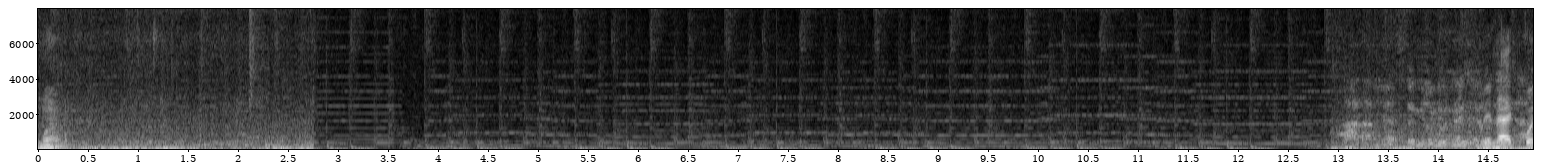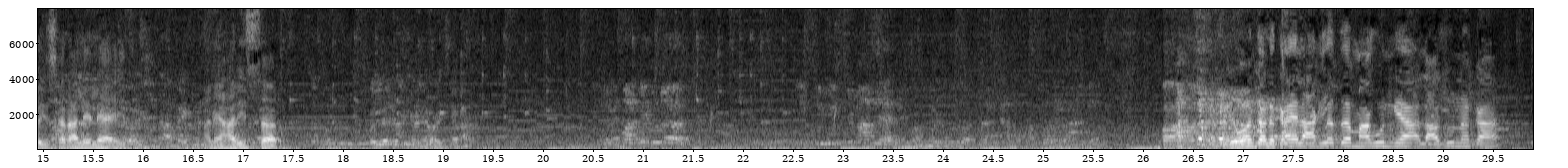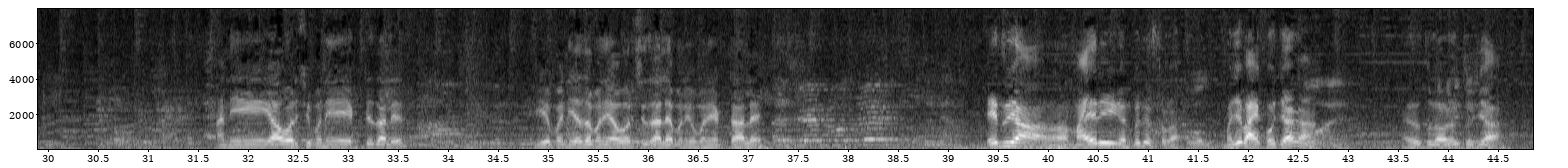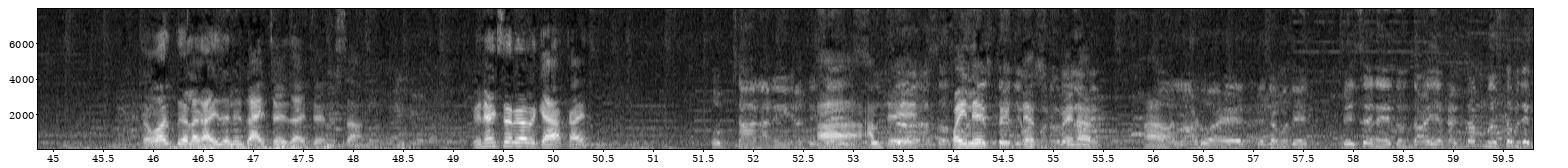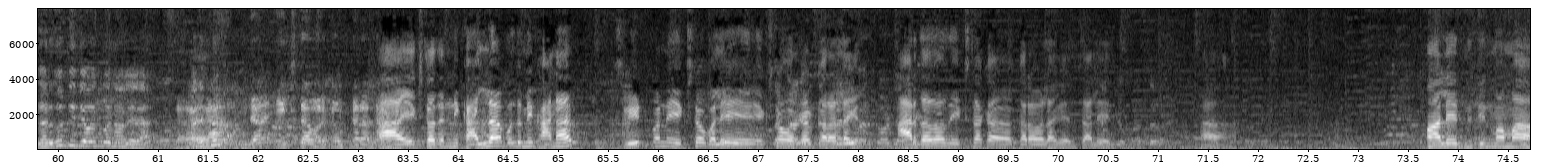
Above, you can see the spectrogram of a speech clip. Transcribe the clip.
मग? विनायक कोळी सर आलेले आहेत आणि हरीश सर. जेवण चालू. काय लागलं तर मागून घ्या लाजू नका. आणि यावर्षी पण हे एकटे झाले. हे पण याचा पण यावर्षी झालाय पण हे पण एकटा आलाय. हे तुझ्या माहेरी गणपती असतो का? म्हणजे बायकोच्या का? तर तुला आवडत तुझ्या. तेव्हा त्याला घाई झाली जायचंय जायचंय नुसता. विनायक सर घ्या काय? खूप छान आणि हा, आमचे पहिले. आहे. हा. हा, लाडू आहेत त्याच्यामध्ये बेसन आहे दोन डाळी आहेत एकदम मस्त म्हणजे घरगुती जेवण बनवलेलं उद्या एक्स्ट्रा वर्कआउट करायला हा एक्स्ट्रा त्यांनी खाल्लं बोलतो मी खाणार. स्वीट पण एक्स्ट्रा भले एक्स्ट्रा वर्कआउट करायला लागेल. अर्धा तास एक्स्ट्रा करावं लागेल चालेल. हा. आलेत नितीन मामा.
